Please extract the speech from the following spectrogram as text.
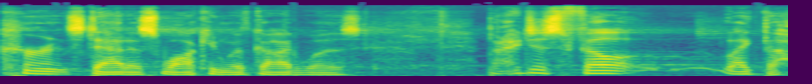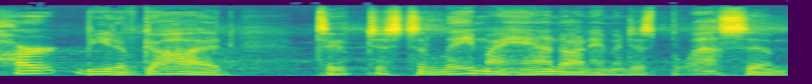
current status walking with God was. But I just felt like the heartbeat of God to just to lay my hand on him and just bless him.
